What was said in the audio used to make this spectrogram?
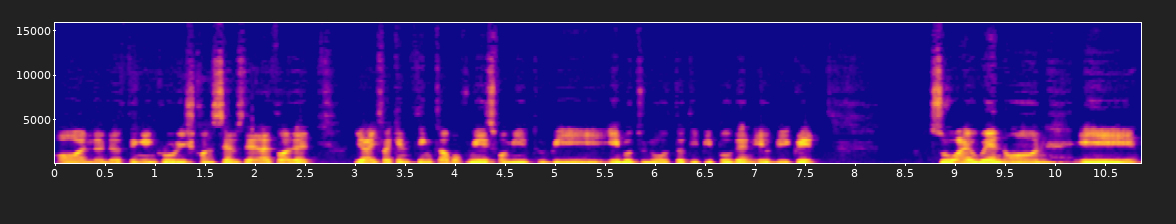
on the Think and Grow Rich concepts that I thought that, yeah, if I can think up of ways for me to be able to know 30 people, then it'll be great. So I went on a,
